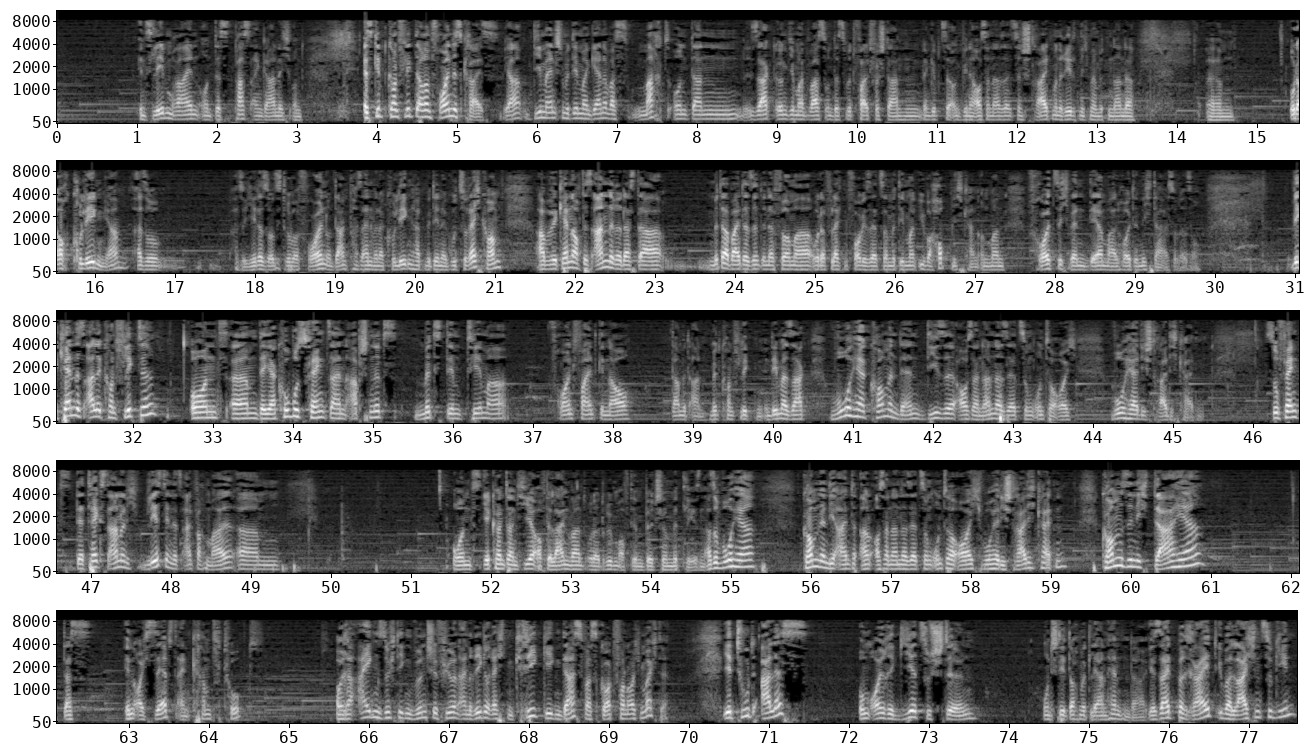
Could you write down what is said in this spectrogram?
ins Leben rein und das passt einem gar nicht. Und es gibt Konflikte auch im Freundeskreis. Ja, die Menschen, mit denen man gerne was macht und dann sagt irgendjemand was und das wird falsch verstanden. Dann gibt es da irgendwie eine Auseinandersetzung, einen Streit, man redet nicht mehr miteinander. Ähm, oder auch Kollegen, ja. Also Also jeder soll sich darüber freuen und dankbar sein, wenn er Kollegen hat, mit denen er gut zurechtkommt. Aber wir kennen auch das andere, dass da Mitarbeiter sind in der Firma oder vielleicht ein Vorgesetzter, mit dem man überhaupt nicht kann. Und man freut sich, wenn der mal heute nicht da ist oder so. Wir kennen das alle Konflikte und ähm, der Jakobus fängt seinen Abschnitt mit dem Thema Freund, Feind genau damit an, mit Konflikten, indem er sagt, woher kommen denn diese Auseinandersetzungen unter euch? Woher die Streitigkeiten? So fängt der Text an und ich lese den jetzt einfach mal. Ähm, und ihr könnt dann hier auf der Leinwand oder drüben auf dem Bildschirm mitlesen. Also woher kommen denn die Auseinandersetzungen unter euch? Woher die Streitigkeiten? Kommen sie nicht daher, dass in euch selbst ein Kampf tobt? Eure eigensüchtigen Wünsche führen einen regelrechten Krieg gegen das, was Gott von euch möchte. Ihr tut alles, um eure Gier zu stillen und steht doch mit leeren Händen da. Ihr seid bereit, über Leichen zu gehen?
